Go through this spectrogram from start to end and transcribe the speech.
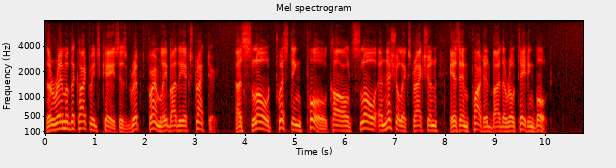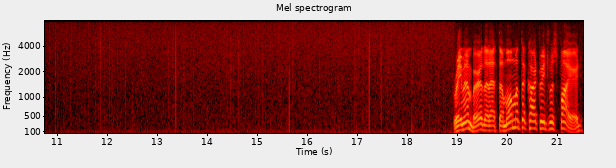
The rim of the cartridge case is gripped firmly by the extractor. A slow twisting pull called slow initial extraction is imparted by the rotating bolt. Remember that at the moment the cartridge was fired,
